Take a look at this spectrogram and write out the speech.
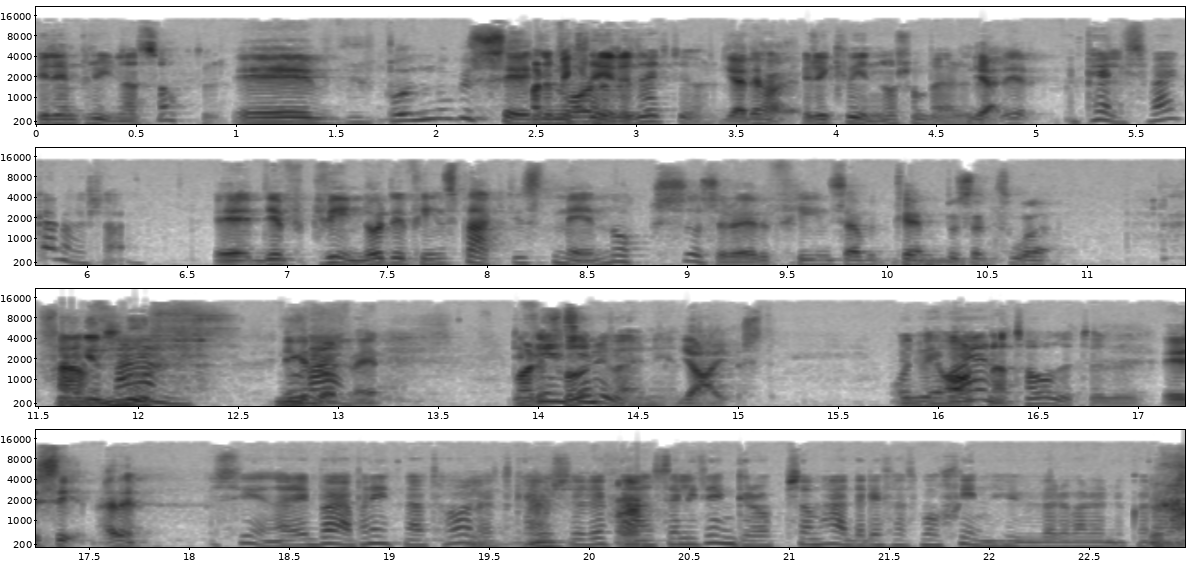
Är det en prydnadssak? Eh, på något sätt Har det med klädedräkt att göra? Ja, det har Är jag. det kvinnor som bär det? Ja, det är det. Pälsverk av något slag. Eh, det är kvinnor, det finns faktiskt män också. Så det finns av tempus ett sådant. Ingen muff. Ingen bluff, nej. Var det finns förr i inte. världen? Ja, just Och Är det det var en, 1800-talet eller? det. Eh, senare. senare, i början på 1900-talet kanske, det fanns en liten grupp som hade dessa små skinnhuvor och vad det nu kunde vara.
